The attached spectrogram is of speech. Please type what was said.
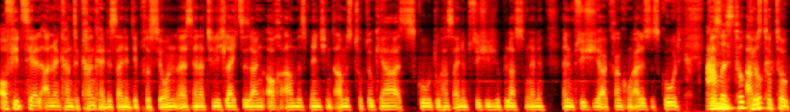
offiziell anerkannte Krankheit ist, eine Depression. Es ist ja natürlich leicht zu sagen, auch armes Männchen, armes Tuk-Tuk, ja, es ist gut, du hast eine psychische Belastung, eine, eine psychische Erkrankung, alles ist gut. armes Tuk-Tuk? Armes Tuk-Tuk.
